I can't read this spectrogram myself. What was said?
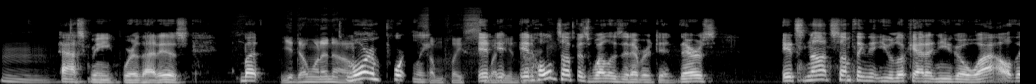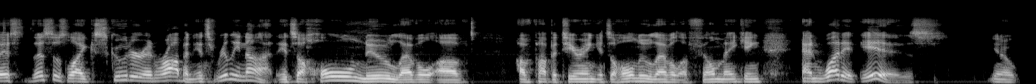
Hmm. Ask me where that is. But You don't want to know. more importantly, someplace it, it, it holds up as well as it ever did. There's it's not something that you look at it and you go, "Wow, this this is like Scooter and Robin." It's really not. It's a whole new level of of puppeteering. It's a whole new level of filmmaking, and what it is, you know,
